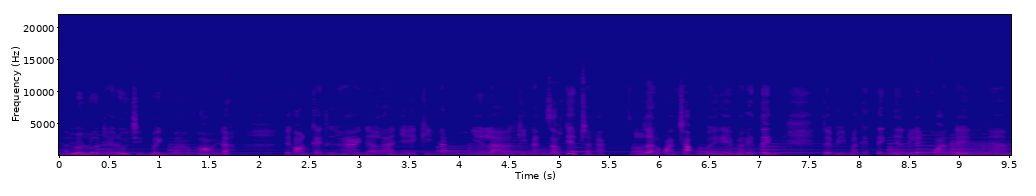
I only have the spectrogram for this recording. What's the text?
uh, luôn luôn thay đổi chính mình và học hỏi đó thế còn cái thứ hai nữa là những cái kỹ năng như là kỹ năng giao tiếp chẳng hạn nó rất là quan trọng với nghề marketing. Tại vì marketing thì liên quan đến um,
